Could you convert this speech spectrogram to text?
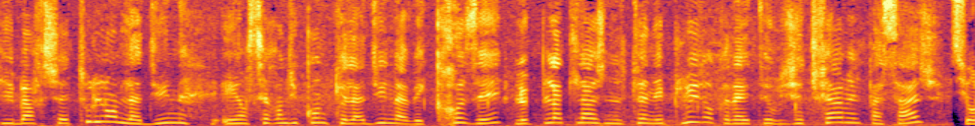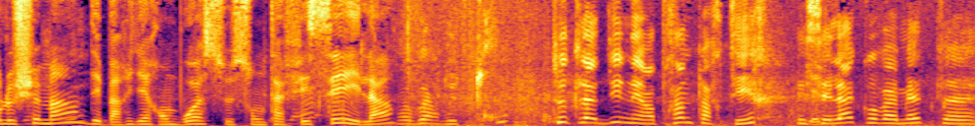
qui marchait tout le long de la dune et on s'est rendu compte que la dune avait creusé. Le platelage ne tenait plus, donc on a été obligé de fermer le passage. Sur le chemin, des barrières en bois se sont affaissées et là... On va voir le trou. Toute la dune est en train de partir et c'est là qu'on va mettre... Euh,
